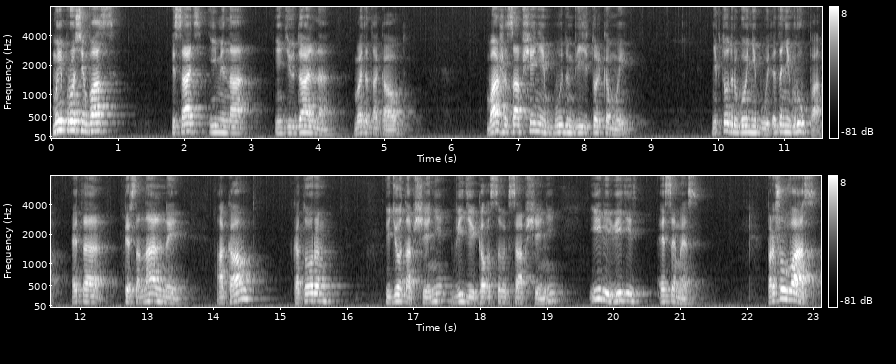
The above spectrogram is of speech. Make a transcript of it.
Мы просим вас писать именно индивидуально в этот аккаунт. Ваши сообщения будем видеть только мы. Никто другой не будет. Это не группа, это персональный аккаунт, в котором идет общение в виде голосовых сообщений или в виде смс. Прошу вас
